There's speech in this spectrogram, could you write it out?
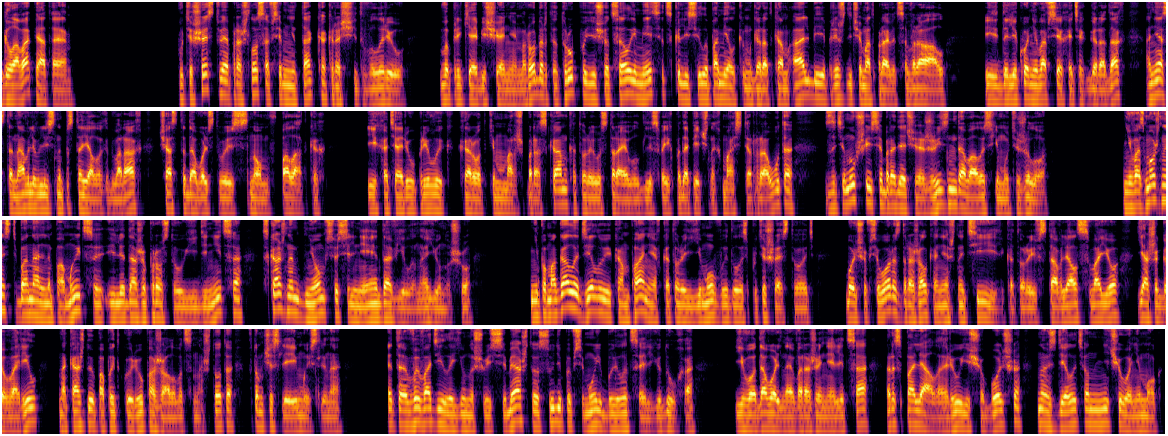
Глава пятая. Путешествие прошло совсем не так, как рассчитывал Рю. Вопреки обещаниям Роберта, труппа еще целый месяц колесила по мелким городкам Альбии, прежде чем отправиться в Раал. И далеко не во всех этих городах они останавливались на постоялых дворах, часто довольствуясь сном в палатках. И хотя Рю привык к коротким марш-броскам, которые устраивал для своих подопечных мастер Раута, затянувшаяся бродячая жизнь давалась ему тяжело. Невозможность банально помыться или даже просто уединиться с каждым днем все сильнее давила на юношу. Не помогало делу и компания, в которой ему выдалось путешествовать. Больше всего раздражал, конечно, Тииль, который вставлял свое «я же говорил» на каждую попытку Рю пожаловаться на что-то, в том числе и мысленно. Это выводило юношу из себя, что, судя по всему, и было целью духа — его довольное выражение лица распаляло Рю еще больше, но сделать он ничего не мог.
